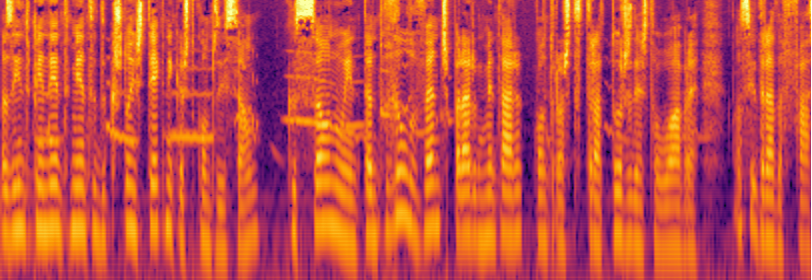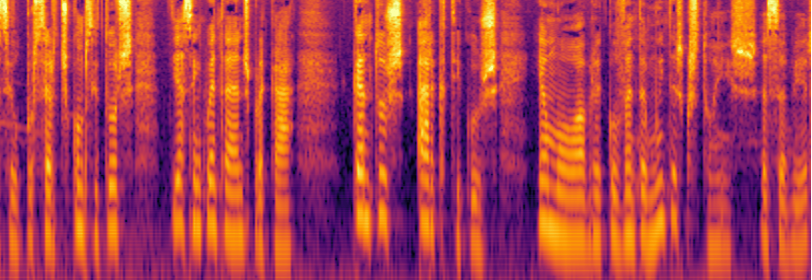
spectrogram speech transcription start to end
Mas, independentemente de questões técnicas de composição, que são, no entanto, relevantes para argumentar contra os detratores desta obra, considerada fácil por certos compositores de há 50 anos para cá. Cantos Árcticos é uma obra que levanta muitas questões, a saber.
